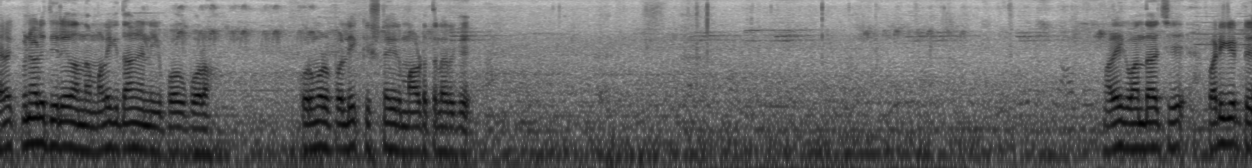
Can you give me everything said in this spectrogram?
எனக்கு பின்னாடி தெரியாது அந்த மலைக்கு தாங்க இன்றைக்கி போக போகிறோம் குருமரப்பள்ளி கிருஷ்ணகிரி மாவட்டத்தில் இருக்குது மலைக்கு வந்தாச்சு. படிக்கட்டு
